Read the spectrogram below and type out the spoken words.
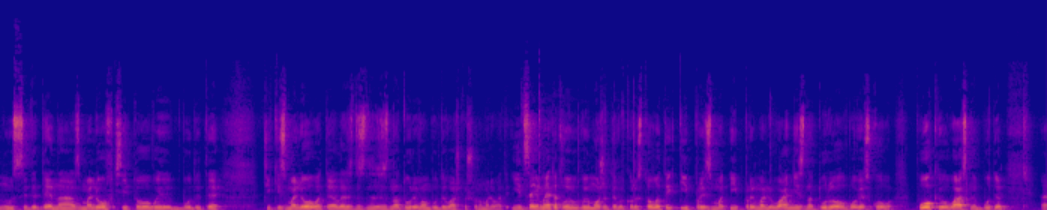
ну, сидите на змальовці, то ви будете тільки змальовувати, але з, натури вам буде важко що намалювати. І цей метод ви, ви можете використовувати і при, і при малюванні з натури обов'язково, поки у вас не буде е,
